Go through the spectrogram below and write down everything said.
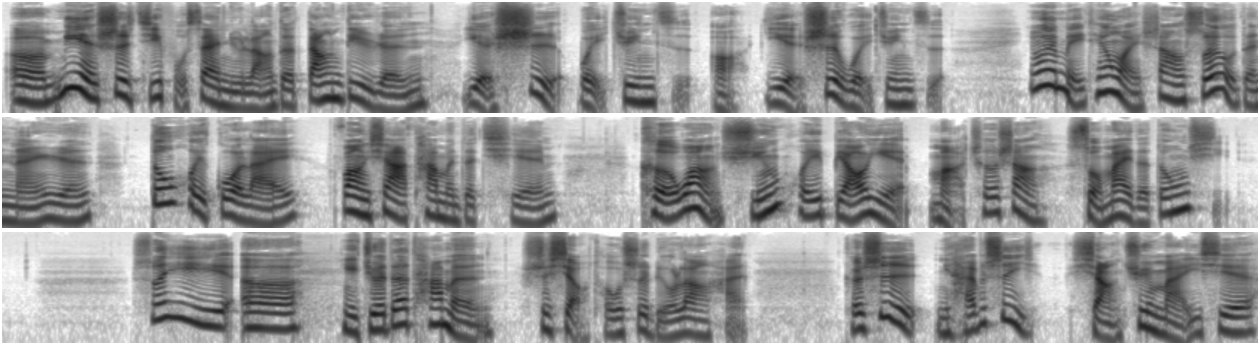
呃，蔑视吉普赛女郎的当地人也是伪君子啊，也是伪君子，因为每天晚上所有的男人都会过来放下他们的钱，渴望巡回表演马车上所卖的东西。所以，呃，你觉得他们是小偷，是流浪汉，可是你还不是想去买一些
